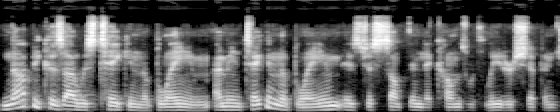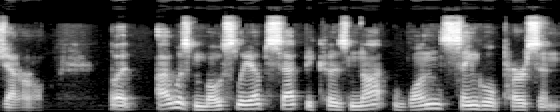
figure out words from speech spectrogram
Not because I was taking the blame. I mean, taking the blame is just something that comes with leadership in general. But I was mostly upset because not one single person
